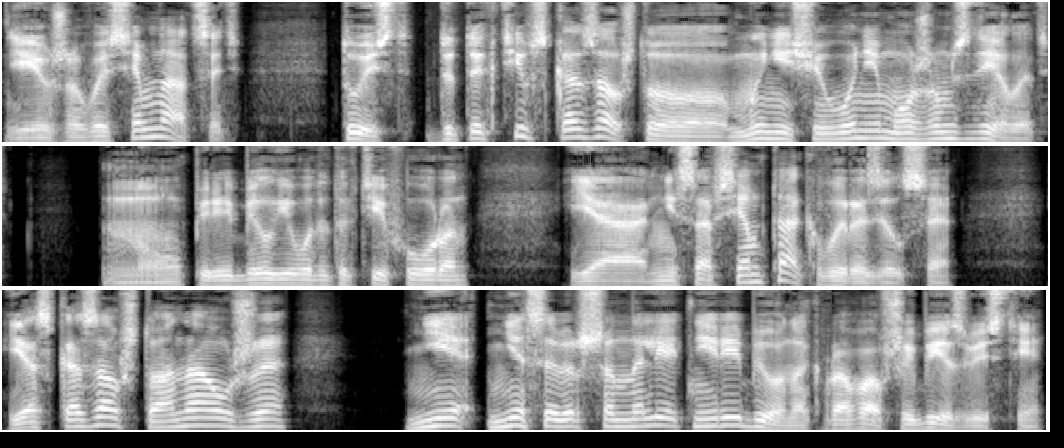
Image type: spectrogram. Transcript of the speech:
Ей уже восемнадцать. То есть детектив сказал, что мы ничего не можем сделать». «Ну», — перебил его детектив Уоррен, — я не совсем так выразился. Я сказал, что она уже не несовершеннолетний ребенок, пропавший без вести.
